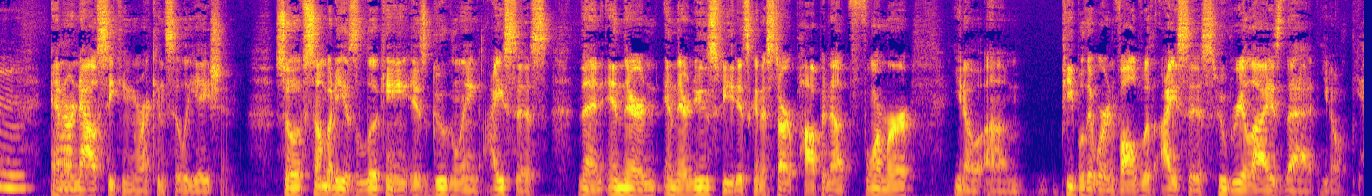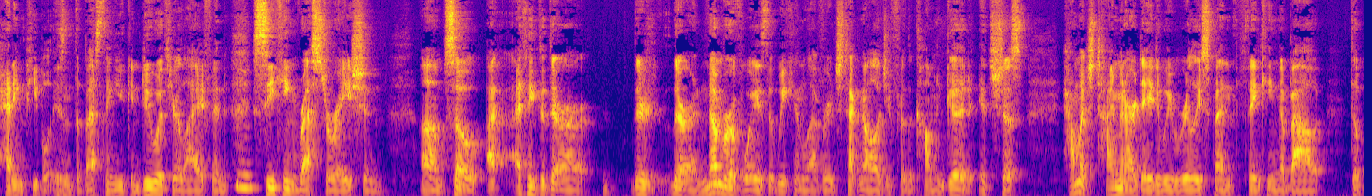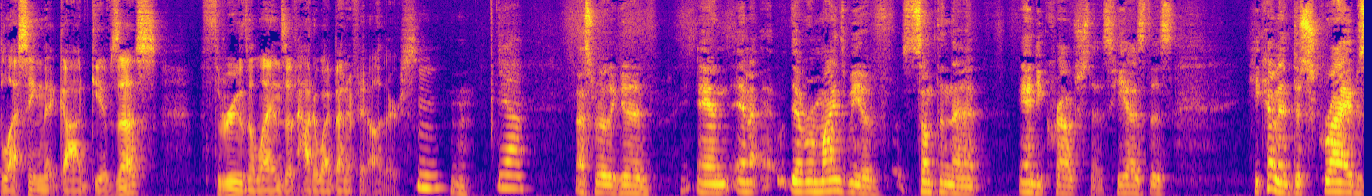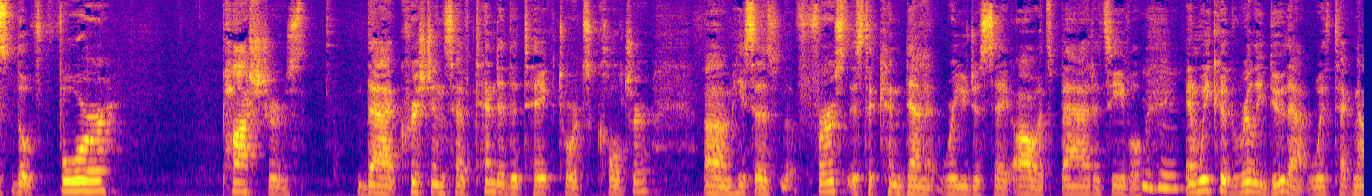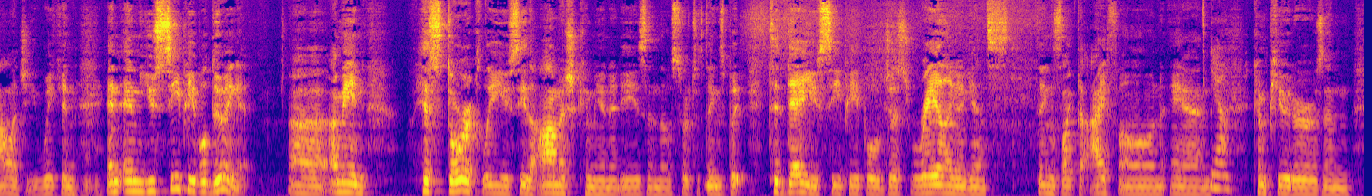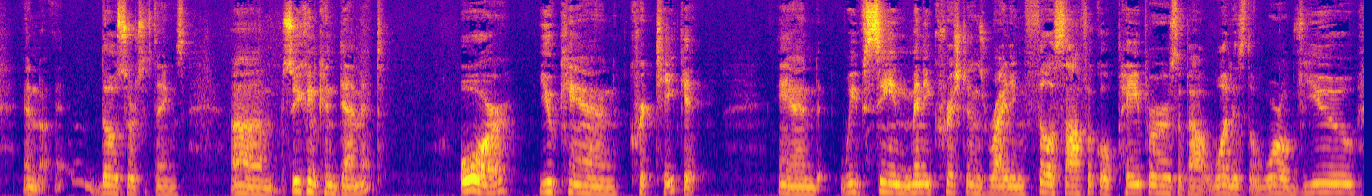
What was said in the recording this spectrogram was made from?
and are now seeking reconciliation. So if somebody is looking is googling ISIS, then in their in their newsfeed it's going to start popping up former, you know, um, people that were involved with ISIS who realize that you know beheading people isn't the best thing you can do with your life and seeking restoration. Um, so I, I think that there are there there are a number of ways that we can leverage technology for the common good. It's just how much time in our day do we really spend thinking about the blessing that God gives us through the lens of how do I benefit others? Hmm. Hmm. Yeah. That's really good, and and it reminds me of something that Andy Crouch says. He has this. He kind of describes the four postures that Christians have tended to take towards culture. Um, he says first is to condemn it, where you just say, "Oh, it's bad, it's evil," and we could really do that with technology. We can, and and you see people doing it. Uh, I mean, historically, you see the Amish communities and those sorts of things, but today you see people just railing against things like the iPhone and Yeah. computers and and those sorts of things. Um, so you can condemn it, or you can critique it. And we've seen many Christians writing philosophical papers about what is the worldview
